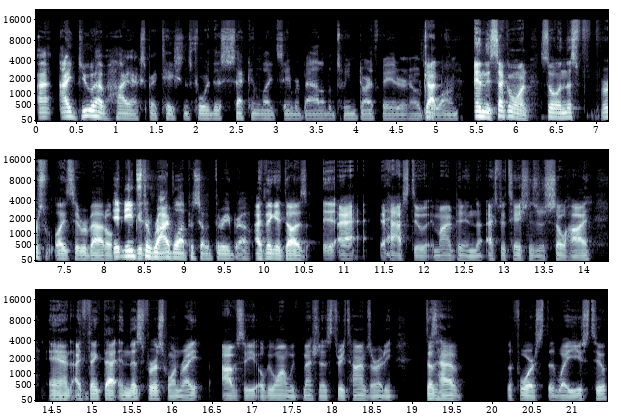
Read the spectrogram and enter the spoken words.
I, I do have high expectations for this second lightsaber battle between Darth Vader and Obi-Wan. And the second one. So in this first lightsaber battle, It needs to rival episode three, bro. I think it does. It, it has to, in my opinion. The expectations are so high, and I think that in this first one, right? Obviously, Obi Wan. We've mentioned this three times already. Doesn't have the Force the way he used to.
